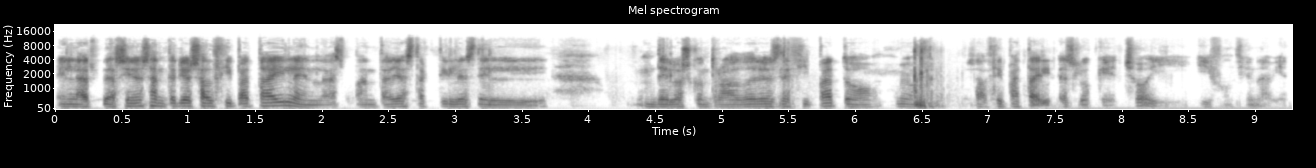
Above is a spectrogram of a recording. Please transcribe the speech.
en las versiones anteriores al Zipatile, en las pantallas táctiles de los controladores de Zipato, bueno, al Zipatile, es lo que he hecho y, funciona bien.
